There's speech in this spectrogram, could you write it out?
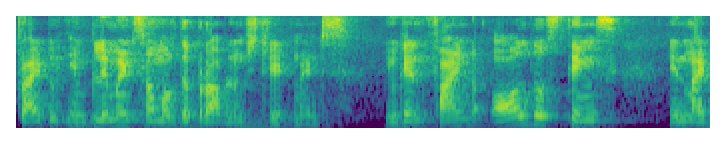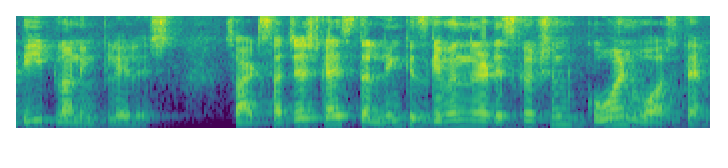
try to implement some of the problem statements. You can find all those things in my deep learning playlist. So i'd suggest guys the link is given in the description. Go and watch them.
